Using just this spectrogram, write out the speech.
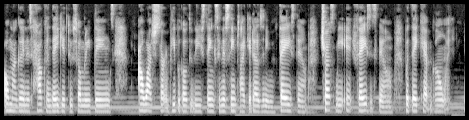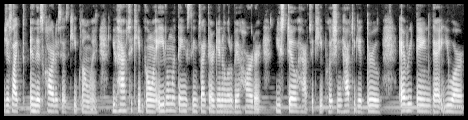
oh my goodness, how can they get through so many things? I watch certain people go through these things and it seems like it doesn't even phase them. Trust me, it phases them, but they kept going. Just like in this card, it says keep going. You have to keep going. Even when things seems like they're getting a little bit harder, you still have to keep pushing. You have to get through everything that you are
